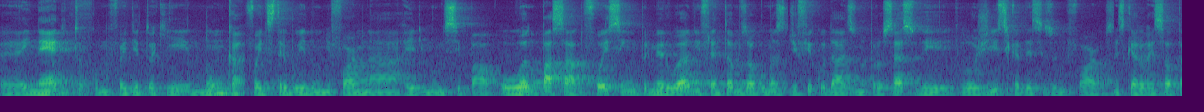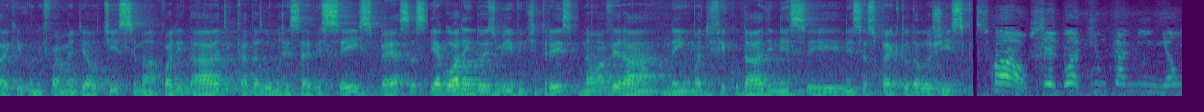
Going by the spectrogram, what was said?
é inédito, como foi dito aqui, nunca foi distribuído um uniforme na rede municipal. O ano passado foi sim o primeiro ano, enfrentamos algumas dificuldades no processo de logística desses uniformes, mas quero ressaltar aqui que o uniforme é de altíssima qualidade, cada aluno recebe seis peças e agora em 2023 não haverá nenhuma dificuldade nesse, nesse aspecto da logística. Pessoal, chegou aqui um caminhão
